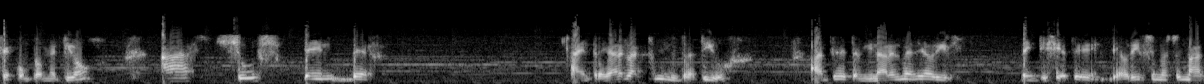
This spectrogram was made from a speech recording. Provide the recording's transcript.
se comprometió a suspender a entregar el acto administrativo antes de terminar el mes de abril, 27 de abril si no estoy mal,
